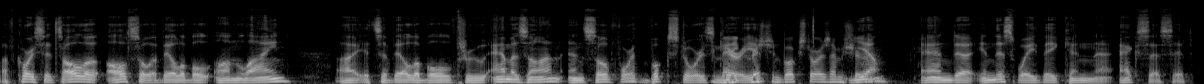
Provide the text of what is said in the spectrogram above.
Of course, it's all also available online. Uh, it's available through Amazon and so forth. Bookstores Many carry Christian it. bookstores, I'm sure. Yeah, and uh, in this way they can uh, access it.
